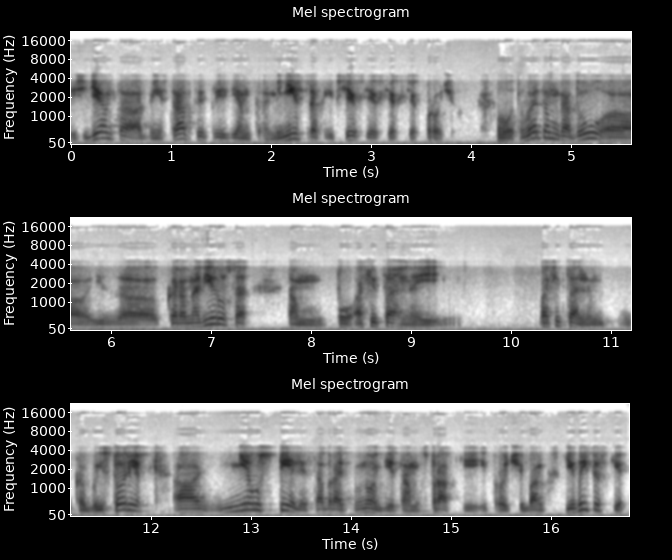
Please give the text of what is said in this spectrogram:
президента, администрации президента, министров и всех-всех-всех-всех прочих. Вот. В этом году а, из-за коронавируса там по официальной по официальным как бы, истории, а, не успели собрать многие там справки и прочие банковские выписки,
